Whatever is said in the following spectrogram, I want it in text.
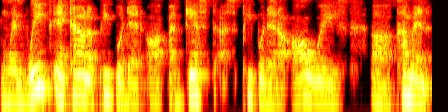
when we encounter people that are against us, people that are always uh, coming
